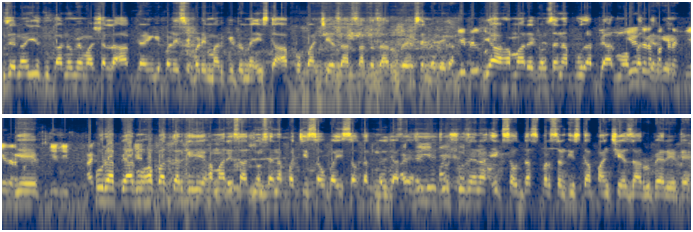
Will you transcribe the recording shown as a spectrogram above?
है ना ये दुकानों में माशाल्लाह आप जाएँगे बड़े से बड़े मार्केटों में इसका आपको पाँच छह हज़ार सात हज़ार रूपए से मिलेगा। या हमारे जो है ना पूरा प्यार मोहब्बत करके ये ये जी जी। अच्छा, पूरा प्यार मोहब्बत करके ये हमारे साथ जो है ना पच्चीस सौ बाईस सौ तक मिल जाता अच्छा, है। ये ये जो शूज़ है ना एक सौ दस परसेंट इसका पाँच छह हज़ार रूपए रेट है।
